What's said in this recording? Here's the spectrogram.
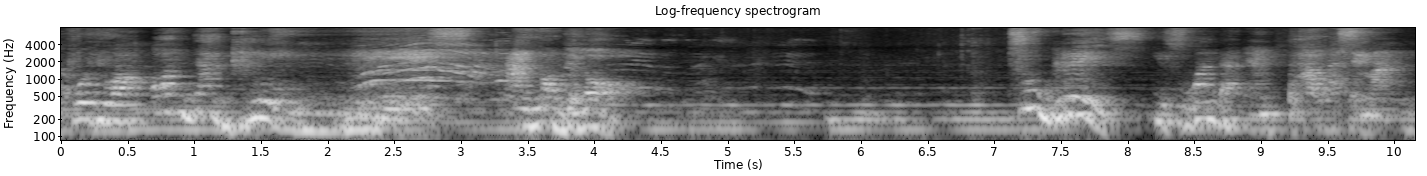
you. For you are under grace and not the law. True grace is one that empowers a man.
